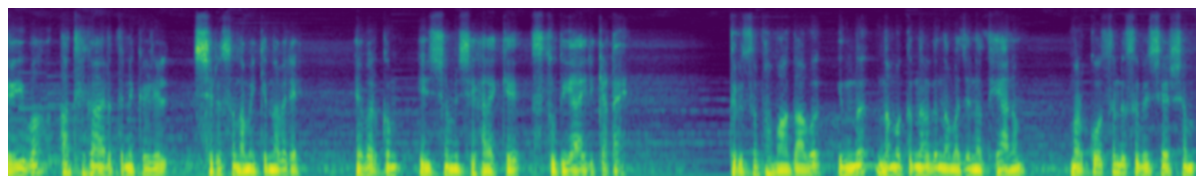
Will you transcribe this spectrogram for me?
ദൈവ അധികാരത്തിന് കീഴിൽ ശിരസ് നമിക്കുന്നവരെ എവർക്കും ഈശ്വമിശിഹായ്ക്ക് സ്തുതിയായിരിക്കട്ടെ. തിരുസഭ മാതാവ് ഇന്ന് നമുക്ക് നൽകുന്ന വചനധ്യാനം മർക്കോസിന്റെ സുവിശേഷം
